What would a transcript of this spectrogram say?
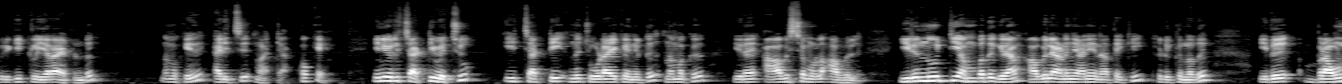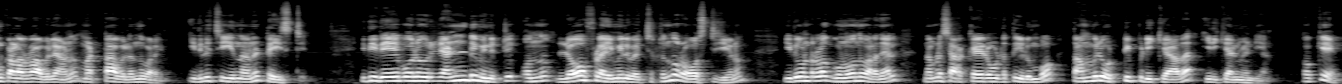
ഉരുക്കി ക്ലിയർ ആയിട്ടുണ്ട്. നമുക്കിത് അരിച്ച് മാറ്റാം. ഓക്കെ? ഇനി ഒരു ചട്ടി വെച്ചു. ഈ ചട്ടി ഒന്ന് ചൂടായി കഴിഞ്ഞിട്ട് നമുക്ക് ഇതിന് ആവശ്യമുള്ള അവൽ. ഇരുന്നൂറ്റി അമ്പത് ഗ്രാം അവലാണ് ഞാൻ ഇതിനകത്തേക്ക് എടുക്കുന്നത്. ഇത് ബ്രൗൺ കളർ അവലാണ്. മട്ട അവലെന്ന് പറയും. ഇതിൽ ചെയ്യുന്നതാണ് ടേസ്റ്റ്. ഇത് ഇതേപോലെ ഒരു രണ്ട് മിനിറ്റ് ഒന്ന് ലോ ഫ്ലെയിമിൽ വെച്ചിട്ടൊന്ന് റോസ്റ്റ് ചെയ്യണം. ഇതുകൊണ്ടുള്ള ഗുണമെന്ന് പറഞ്ഞാൽ നമ്മൾ ശർക്കരയുടെ കൂട്ടത്തിൽ ഇടുമ്പോൾ തമ്മിൽ ഒട്ടിപ്പിടിക്കാതെ ഇരിക്കാൻ വേണ്ടിയാണ്. ഓക്കെ?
